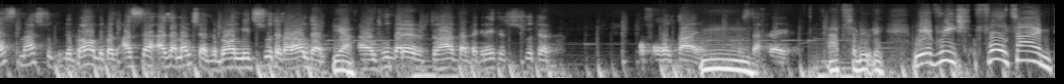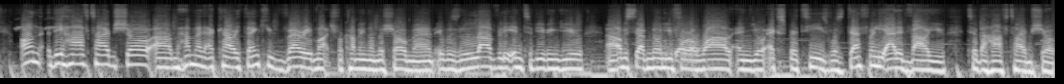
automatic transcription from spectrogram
best match to LeBron because as uh, as I mentioned, LeBron needs shooters around him. Yeah. And who better to have than the greatest shooter of all time, Steph Curry. Absolutely. We have reached full time on the halftime show. Uh, Mohammad Akkawi, thank you very much for coming on the show, man. It was lovely interviewing you. Uh, obviously, I've known you for a while, and your expertise was definitely added value to the halftime show.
